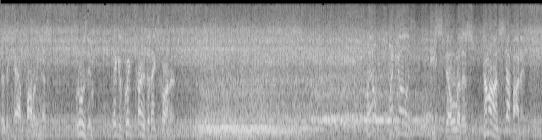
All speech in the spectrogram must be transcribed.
There's a cab following us. Lose him. Take a quick turn at the next corner. Well, what goes? He's still with us. Come on, step on it.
